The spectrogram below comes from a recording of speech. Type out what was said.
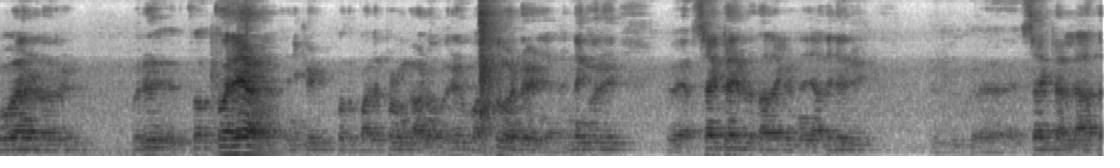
പോകാനുള്ള ഒരു ഒരു ത്വ- ത്വരയാണ് എനിക്ക് പലപ്പോഴും കാണും ഒരു വസ്തു കണ്ടു കഴിഞ്ഞാൽ എന്തെങ്കിലും ഒരു അബ്സ്ട്രാക്റ്റ് ആയിട്ടുള്ള സാധനം കണ്ടു കഴിഞ്ഞാൽ അതിലൊരു അബ്സ്ട്രാക്റ്റ് അല്ലാത്ത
